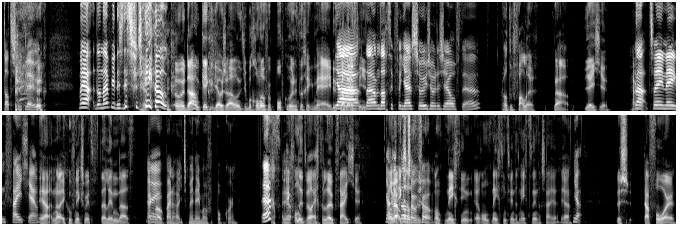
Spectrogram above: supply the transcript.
dat is niet leuk. maar ja, dan heb je dus dit soort Ja. dingen ook. Oh, maar daarom keek ik jou zo aan. Want je begon over popcorn en toen ging ik, nee, dit kan ja, echt niet. daarom dacht ik van jij hebt sowieso dezelfde. Wat toevallig. Nou, jeetje. Ja, Nou, 2 in 1, feitje. Ja, nou, ik hoef niks meer te vertellen inderdaad. ja, ik nee. wou ook bijna iets meenemen over popcorn. Echt? Ja. Ik vond dit wel echt een leuk feitje. Ja, Want ik had sowieso. Want 19, eh, rond 1920, 1920 zei je? Ja. Ja. Dus daarvoor,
